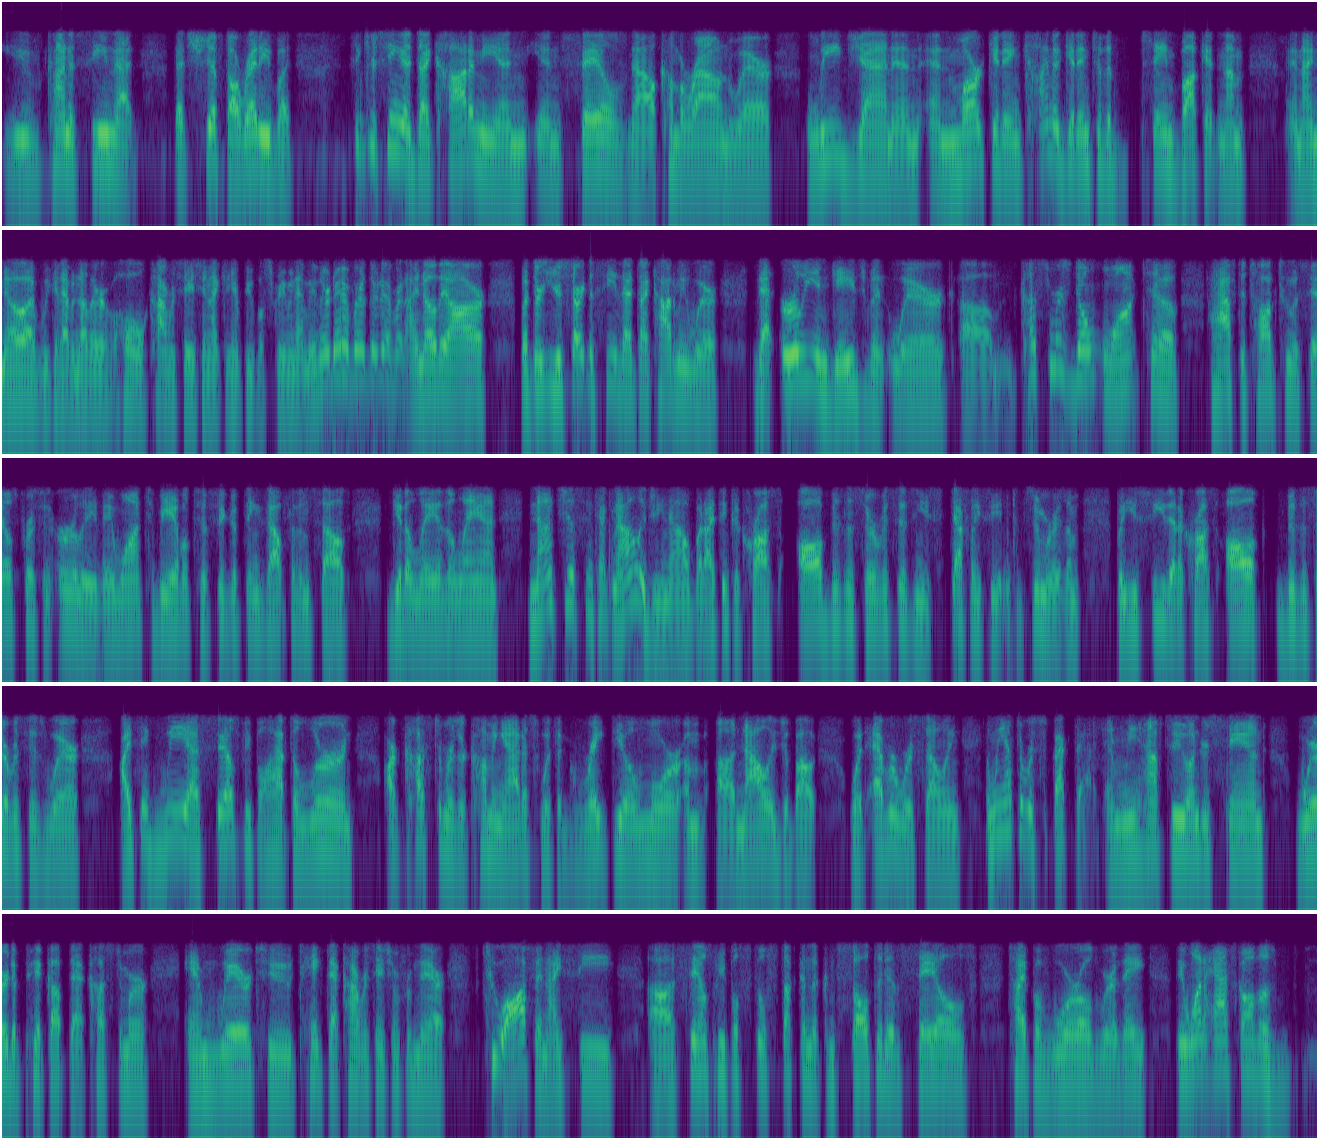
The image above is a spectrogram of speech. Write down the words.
you've kind of seen that that shift already. But I think you're seeing a dichotomy in in sales now come around where lead gen and and marketing kind of get into the same bucket. And I'm and I know we could have another whole conversation. I can hear people screaming at me. They're different. They're different. I know they are, but you're starting to see that dichotomy where that early engagement where um, customers don't want to have to talk to a salesperson early. They want to be able to figure things out for themselves, get a lay of the land, not just in technology now, but I think across all business services, and you definitely see it in consumerism, but you see that across all business services where I think we as salespeople have to learn our customers are coming at us with a great deal more um, uh, knowledge about whatever we're selling, and we have to respect that, and we have to understand where to pick up that customer and where to take that conversation from there. Too often, I see uh, salespeople still stuck in the consultative sales type of world where they they want to ask all those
